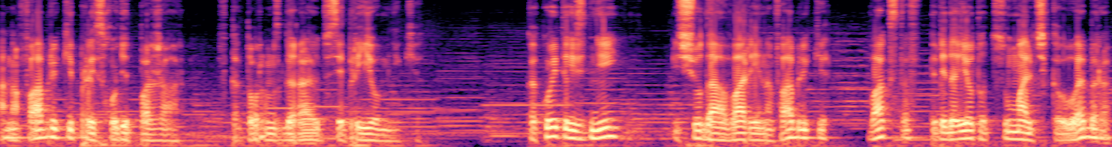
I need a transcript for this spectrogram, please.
А на фабрике происходит пожар, в котором сгорают все приемники. Какой-то из дней, еще до аварии на фабрике, Вакстов передает отцу мальчика Уэбера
